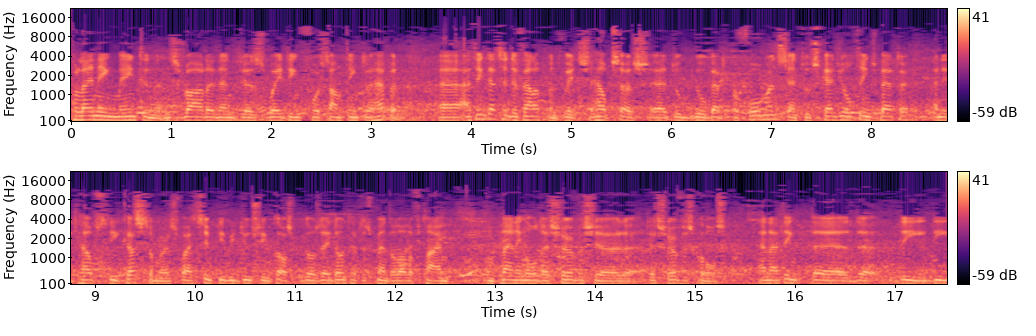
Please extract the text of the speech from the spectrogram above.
planning maintenance rather rather than just waiting for something to happen. Uh, I think that's a development which helps us uh, to do better performance and to schedule things better, and it helps the customers by simply reducing costs because they don't have to spend a lot of time on planning all their service uh, their service calls. And I think the the the, the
